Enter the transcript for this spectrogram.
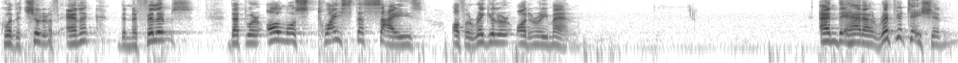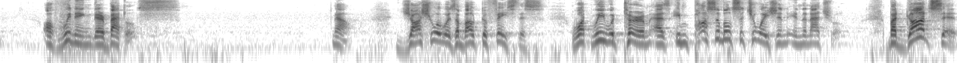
who are the children of Anak, the Nephilims, that were almost twice the size of a regular, ordinary man. And they had a reputation of winning their battles. Now, Joshua was about to face this, what we would term as impossible situation in the natural. But God said,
